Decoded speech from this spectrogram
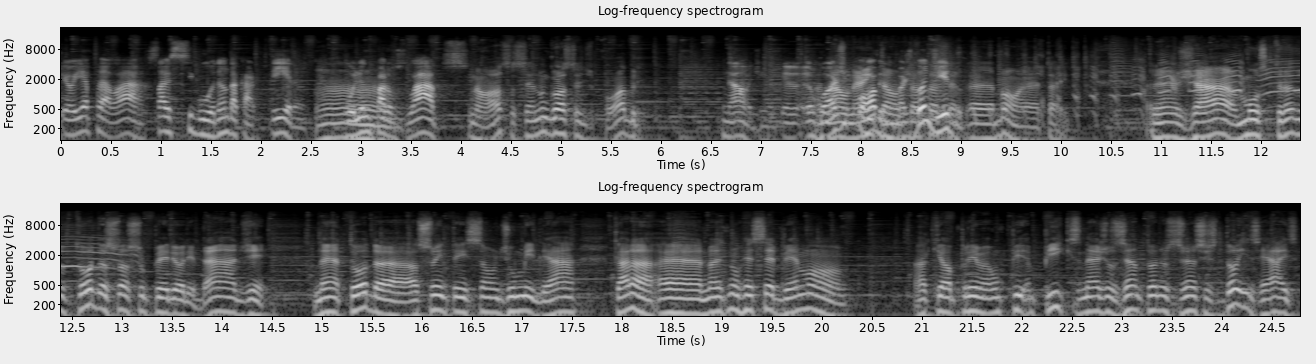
eu ia pra lá, sabe, segurando a carteira, Ah. olhando para os lados. Nossa, você não gosta de pobre? Não, eu, eu Ah, gosto não, de né? pobre, Então, não gosto tá- de tá bandido. certo. é, bom, é, tá aí. É, já mostrando toda a sua superioridade, né? Toda a sua intenção de humilhar. Cara, é, nós não recebemos aqui, ó, prima, um pi- Pix, né? José Antônio Sanches, dois reais.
